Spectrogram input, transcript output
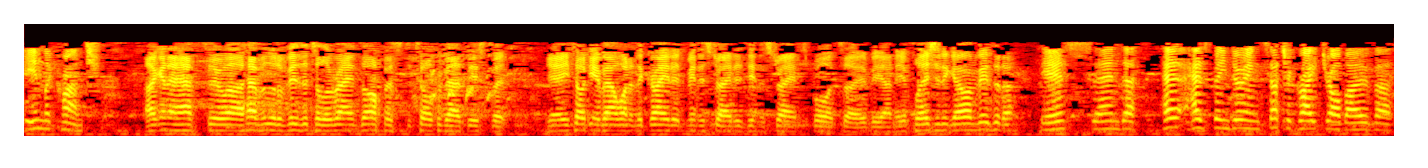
in the crunch. I'm going to have to uh, have a little visit to Lorraine's office to talk about this, but Yeah, you're talking about one of the great administrators in Australian sport, so it'd be only a pleasure to go and visit her. Yes, and uh, ha- has been doing such a great job over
